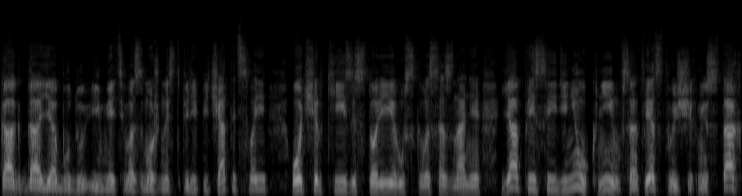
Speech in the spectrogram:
когда я буду иметь возможность перепечатать свои очерки из истории русского сознания, я присоединю к ним в соответствующих местах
